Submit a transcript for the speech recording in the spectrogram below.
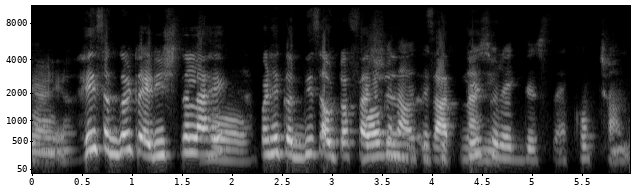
आणि हे सगळं ट्रेडिशनल आहे पण हे कधीच आउट ऑफ फॅशन जात नाही सुरेख दिसतंय खूप छान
